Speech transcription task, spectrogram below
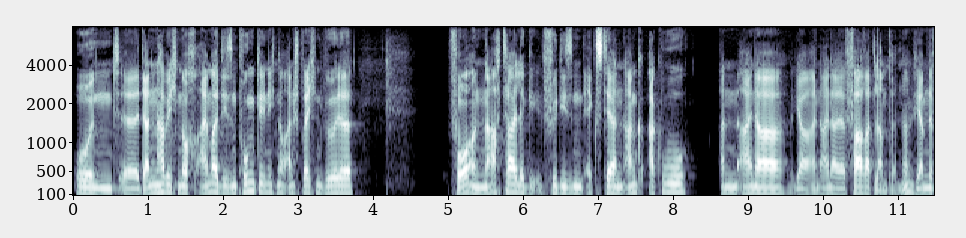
Und äh, dann habe ich noch einmal diesen Punkt, den ich noch ansprechen würde. Vor- und Nachteile für diesen externen Akku an einer, ja, an einer Fahrradlampe. Ne? Wir haben eine,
